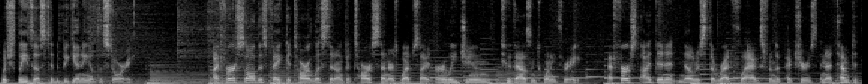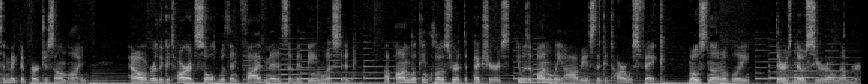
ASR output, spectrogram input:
which leads us to the beginning of the story. I first saw this fake guitar listed on Guitar Center's website early June 2023. At first, I didn't notice the red flags from the pictures and attempted to make the purchase online. However, the guitar had sold within 5 minutes of it being listed. Upon looking closer at the pictures, it was abundantly obvious the guitar was fake. Most notably, there is no serial number.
